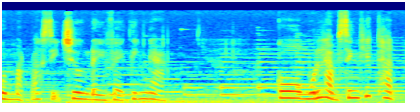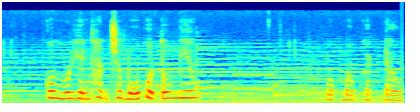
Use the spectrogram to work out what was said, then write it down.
khuôn mặt bác sĩ Trương đầy vẻ kinh ngạc. Cô muốn làm sinh thiết thận, cô muốn hiến thận cho bố của Tô Nghiêu. Mộc Mộc gật đầu.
